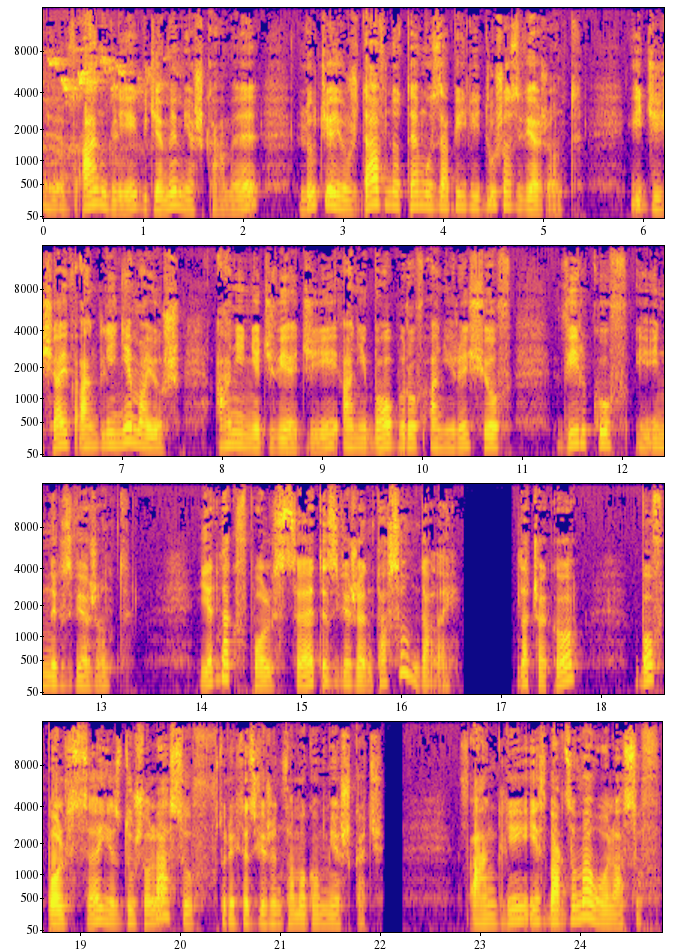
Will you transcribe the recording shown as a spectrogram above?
W Anglii, gdzie my mieszkamy, ludzie już dawno temu zabili dużo zwierząt. I dzisiaj w Anglii nie ma już ani niedźwiedzi, ani bobrów, ani rysiów, wilków i innych zwierząt. Jednak w Polsce te zwierzęta są dalej. Dlaczego? Bo w Polsce jest dużo lasów, w których te zwierzęta mogą mieszkać. W Anglii jest bardzo mało lasów.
